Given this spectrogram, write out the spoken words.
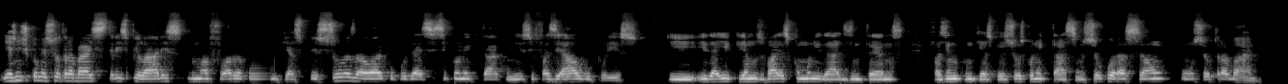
E a gente começou a trabalhar esses três pilares de uma forma com que as pessoas da Oracle pudessem se conectar com isso e fazer algo por isso. E, e daí criamos várias comunidades internas, fazendo com que as pessoas conectassem o seu coração com o seu trabalho.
